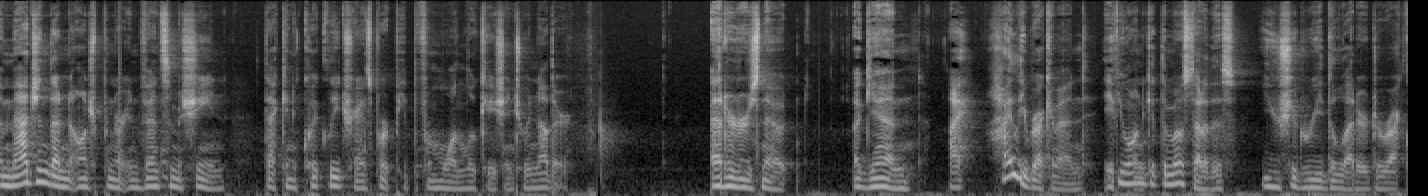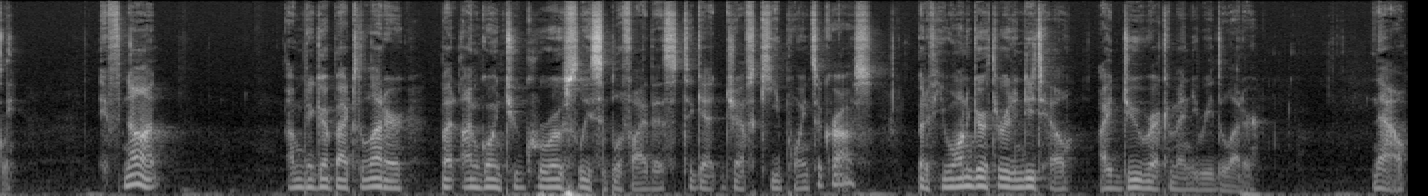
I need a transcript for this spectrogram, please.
imagine that an entrepreneur invents a machine that can quickly transport people from one location to another. Editor's note Again, I highly recommend, if you want to get the most out of this, you should read the letter directly. If not, I'm going to go back to the letter, but I'm going to grossly simplify this to get Jeff's key points across. But if you want to go through it in detail, I do recommend you read the letter. Now,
